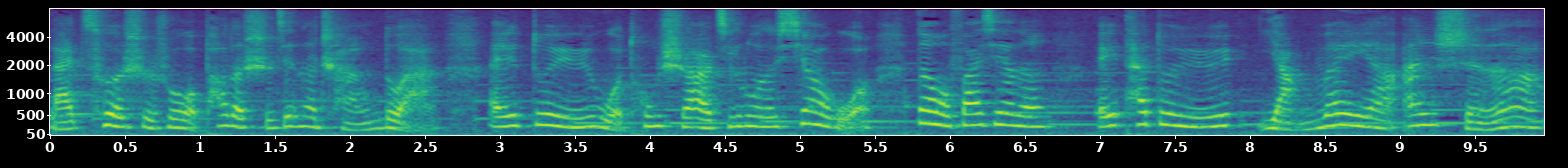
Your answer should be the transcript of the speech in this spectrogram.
来测试说我泡的时间的长短，哎，对于我通十二经络的效果。那我发现呢，哎，它对于养胃呀、安神啊。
